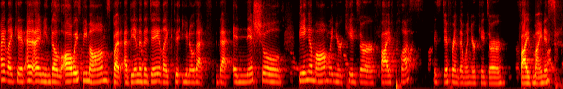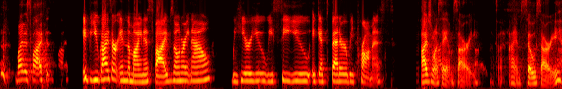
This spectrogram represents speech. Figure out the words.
I like it. And I mean, they'll always be moms, but at the end of the day, like the, you know that that initial being a mom when your kids are 5 plus is different than when your kids are 5 minus minus 5. If you guys are in the minus 5 zone right now, we hear you, we see you, it gets better, we promise. I just want to say I'm sorry. I am so sorry.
